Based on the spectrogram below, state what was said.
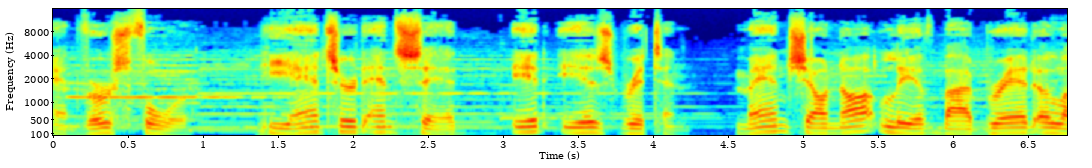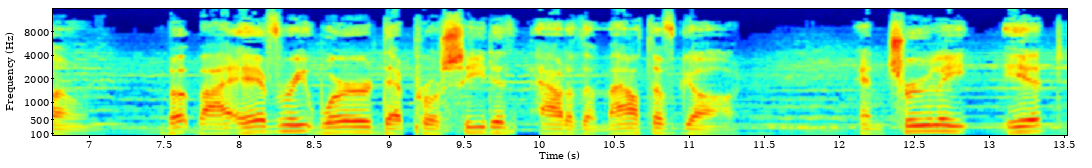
and verse 4. He answered and said, It is written, Man shall not live by bread alone, but by every word that proceedeth out of the mouth of God. And truly it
